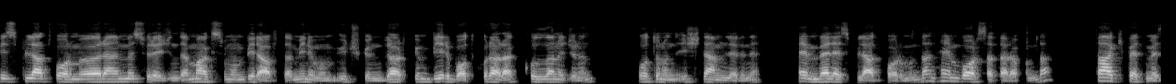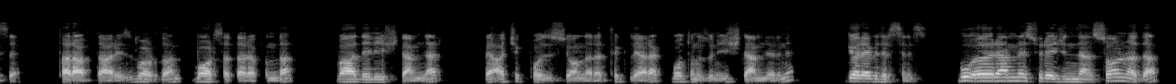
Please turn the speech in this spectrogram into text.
Biz platformu öğrenme sürecinde maksimum bir hafta, minimum 3 gün, 4 gün bir bot kurarak kullanıcının botunun işlemlerini hem Veles platformundan hem borsa tarafından takip etmesi taraftarıyız. Buradan borsa tarafından vadeli işlemler ve açık pozisyonlara tıklayarak botunuzun işlemlerini görebilirsiniz. Bu öğrenme sürecinden sonra da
